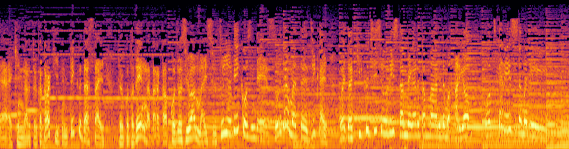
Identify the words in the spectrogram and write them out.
えー、気になるという方は聞いてみてください。ということで、なだらか向上心は毎週水曜日更新です。それではまた次回、お会いいた菊池勝利したメガネたまわりでもあるよ。お疲れ様です。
